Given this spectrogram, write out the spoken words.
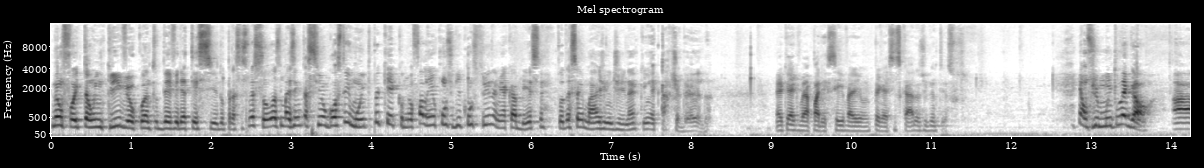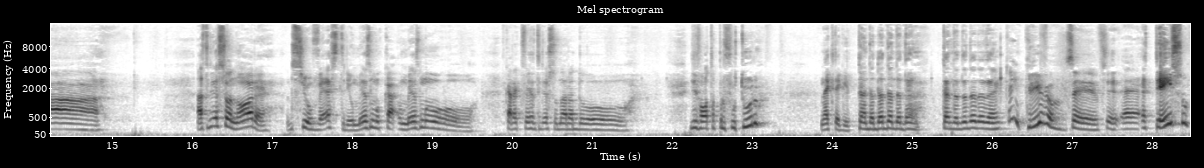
não foi tão incrível quanto deveria ter sido para essas pessoas, mas ainda assim eu gostei muito, porque, como eu falei, eu consegui construir na minha cabeça toda essa imagem de né, quem é que tá chegando, né, quem é que vai aparecer e vai pegar esses caras gigantescos. É um filme muito legal. A, a trilha sonora do Silvestre, o mesmo, o mesmo cara que fez a trilha sonora do de Volta pro Futuro, né? Que tem aquele. Que é incrível, você, você é, é, tenso.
